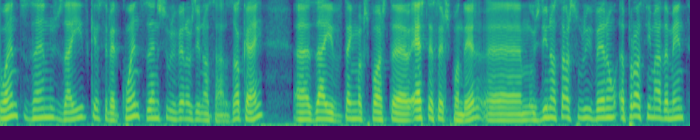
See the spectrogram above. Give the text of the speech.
Quantos anos, Zaid, quer saber quantos anos sobreviveram os dinossauros? Ok. Uh, Zaid, tenho uma resposta. Esta é sem responder. Uh, os dinossauros sobreviveram aproximadamente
